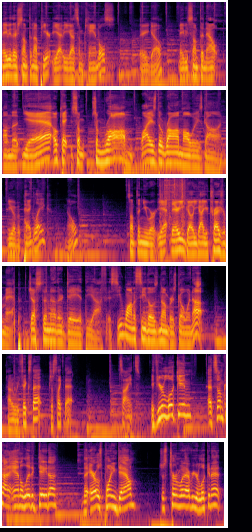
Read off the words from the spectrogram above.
Maybe there's something up here. Yeah, you got some candles. There you go. Maybe something out on the Yeah, okay. Some some ROM. Why is the ROM always gone? Do you have a peg leg? No. Something you were, yeah, there you go. You got your treasure map. Just another day at the office. You want to see those numbers going up. How do we fix that? Just like that. Science. If you're looking at some kind of analytic data, the arrow's pointing down, just turn whatever you're looking at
